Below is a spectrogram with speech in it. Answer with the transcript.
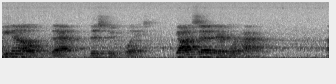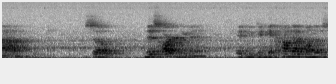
We know that this took place. God said it, therefore it happened. Um, so this argument if you can get hung up on those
